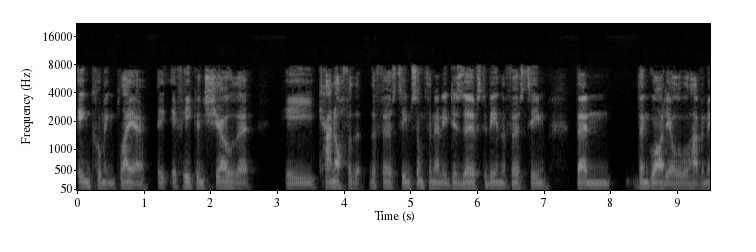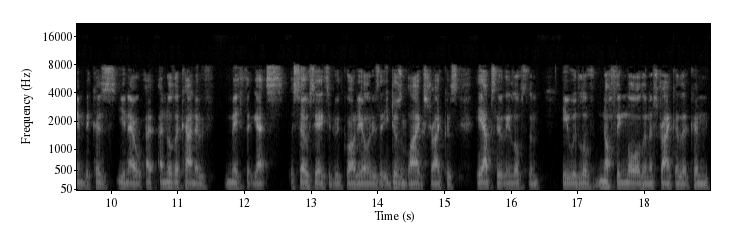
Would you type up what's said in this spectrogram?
incoming player. If he can show that he can offer the, the first team something and he deserves to be in the first team, then then Guardiola will have him in because you know a, another kind of myth that gets associated with Guardiola is that he doesn't like strikers. He absolutely loves them. He would love nothing more than a striker that can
